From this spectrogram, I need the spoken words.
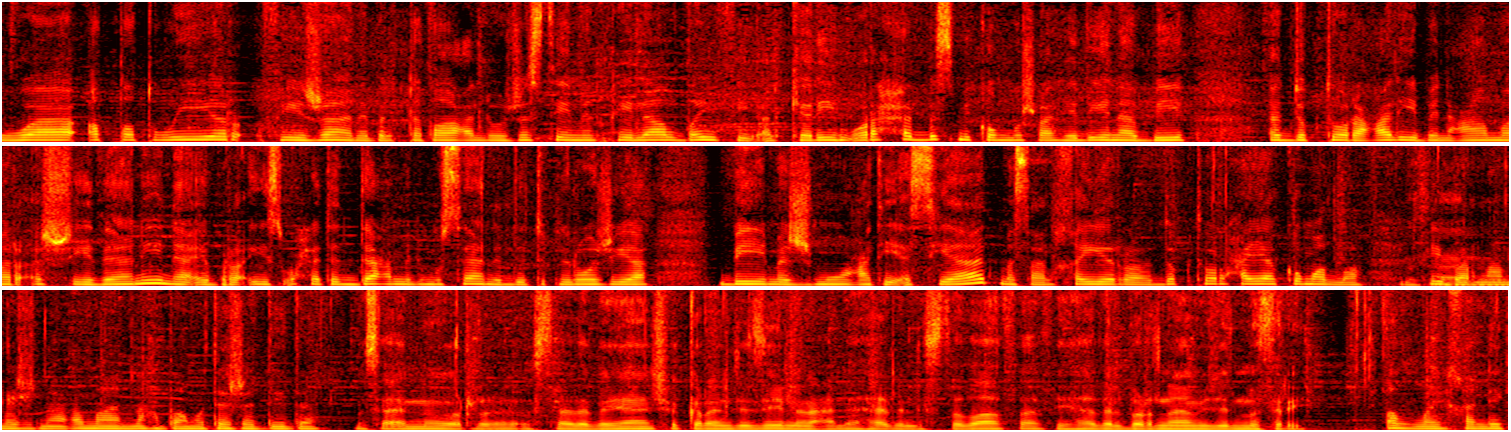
والتطوير في جانب القطاع اللوجستي من خلال ضيفي الكريم. أرحب باسمكم مشاهدينا بالدكتور علي بن عامر الشيذاني نائب رئيس وحدة الدعم المساند للتكنولوجيا بمجموعة أسياد. مساء الخير دكتور حياكم الله في برنامجنا عمان نهضة متجددة. مساء النور أستاذة بيان. شكرا جزيلا على هذه الاستضافة في هذا البرنامج المثري. الله يخليك.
